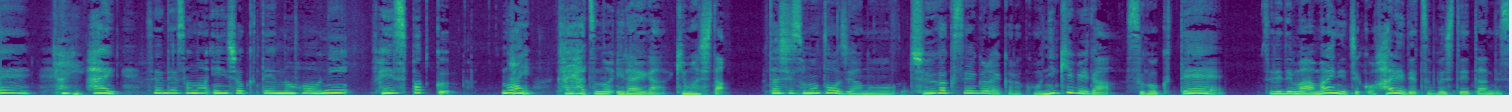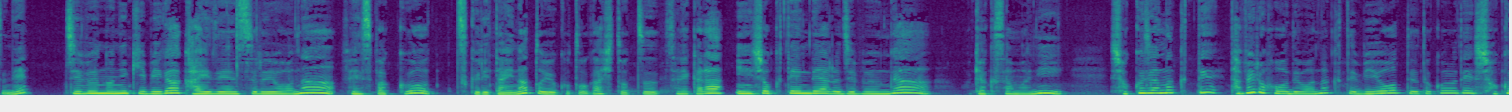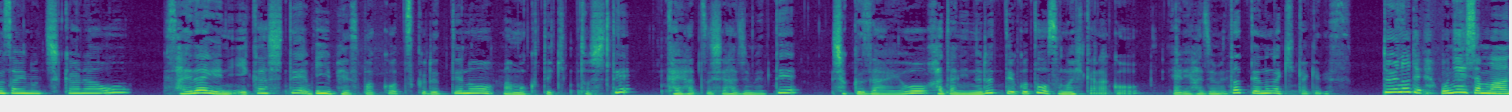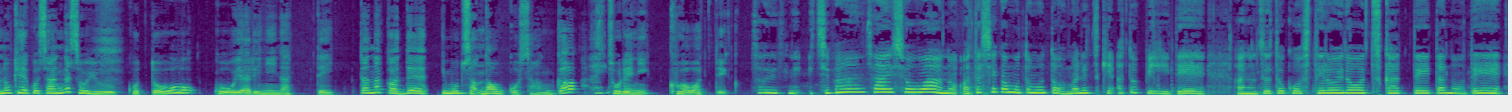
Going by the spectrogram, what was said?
はい。はい。それでその飲食店の方にフェイスパックの開発の依頼が来ました。はい、私その当時あの、中学生ぐらいからこうニキビがすごくて、それでまあ毎日こう針で潰していたんですね。自分のニキビが改善するようなフェイスパックを作りたいなということが一つ。それから飲食店である自分がお客様に食じゃなくて、食べる方ではなくて美容っていうところで食材の力を最大限に活かしていいフェイスパックを作るっていうのを、まあ、目的として開発し始めて、食材を肌に塗るっていうことをその日からこうやり始めたっていうのがきっかけです。というので、お姉様の恵子さんがそういうことをこうやりになっていった中で、妹さん、直子さんが、それに加わっていく、はい、そうですね。一番最初は、あの、私がもともと生まれつきアトピーで、あの、ずっとこう、ステロイドを使っていたので、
